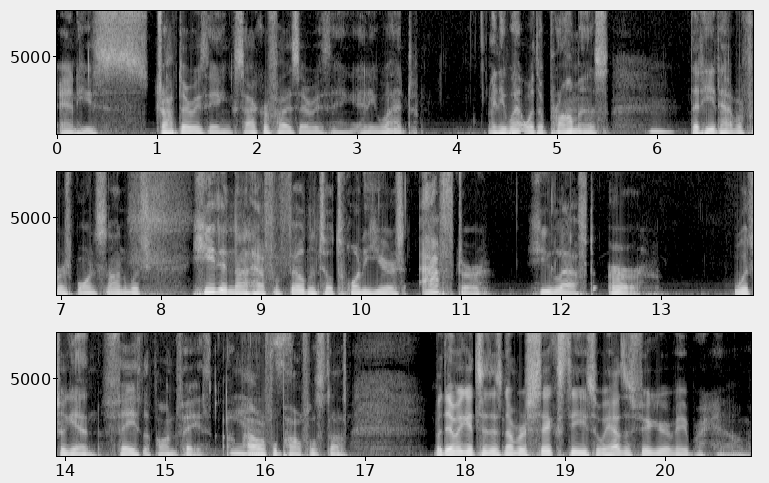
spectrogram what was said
and he's dropped everything, sacrificed everything, and he went. And he went with a promise Mm. that he'd have a firstborn son, which he did not have fulfilled until 20 years after he left Ur. Which again, faith upon faith, Uh, powerful, powerful stuff. But then we get to this number 60. So we have this figure of Abraham.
